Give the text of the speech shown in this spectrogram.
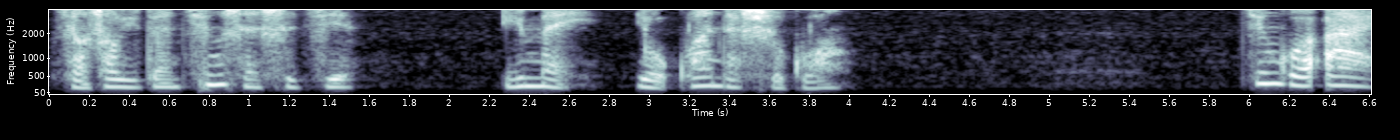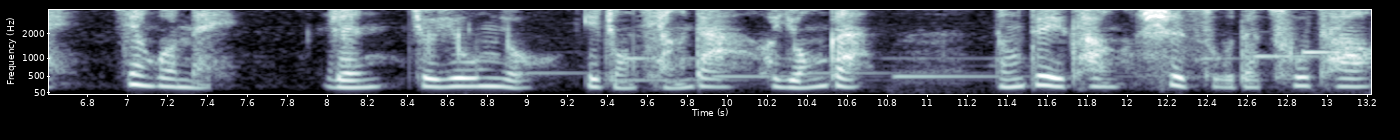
享受一段精神世界与美有关的时光。经过爱，见过美，人就拥有一种强大和勇敢，能对抗世俗的粗糙。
